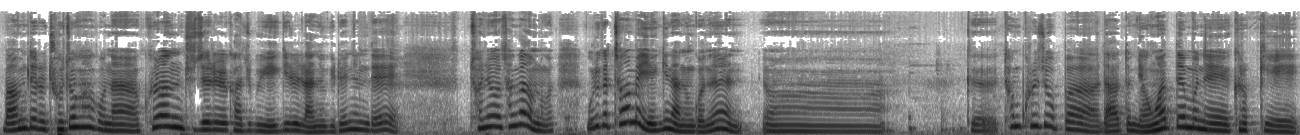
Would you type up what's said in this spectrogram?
마음대로 조정하거나 그런 주제를 가지고 얘기를 나누기로 했는데 전혀 상관없는 거야. 우리가 처음에 얘기 나눈 거는 어, 그톰 크루즈 오빠 나왔던 영화 때문에 그렇게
